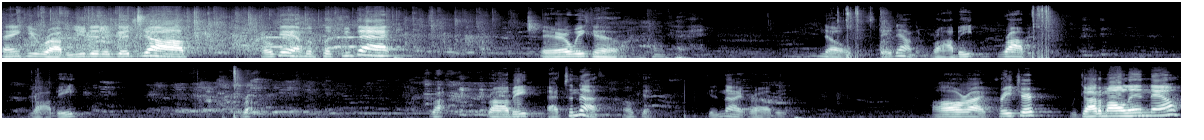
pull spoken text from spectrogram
Thank you, Robbie. You did a good job. Okay, I'm going to put you back. There we go. Okay. No, stay down there. Robbie, Robbie. Robbie. Ro- Ro- Robbie, that's enough. Okay. Good night, Robbie. All right, preacher, we got them all in now?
